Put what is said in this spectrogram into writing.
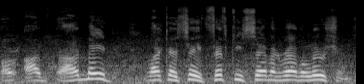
uh, I, I made, like I say, 57 revolutions,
